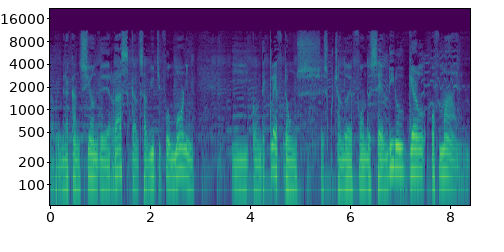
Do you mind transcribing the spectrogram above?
la primera canción de The Rascals, A Beautiful Morning, y con The Cleftones, escuchando de fondo ese Little Girl of Mine.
